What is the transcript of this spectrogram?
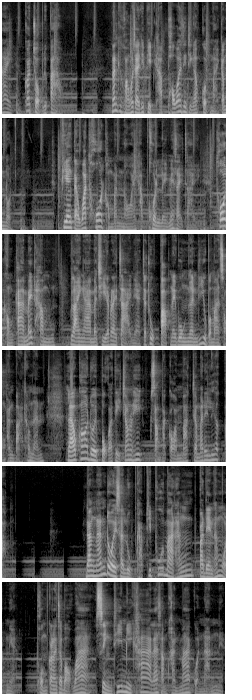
ให้ก็จบหรือเปล่า นั่นคือความเข้าใจที่ผิดครับ เพราะว่าจริงๆแล้วกฎหมายกำหนด เพียงแต่ว่าโทษของมันน้อยครับ คนเลยไม่ใส่ใจ โทษของการไม่ทำรายงานบัญชีรับรายจ่ายเนี่ยจะถูกปรับในวงเงินที่อยู่ประมาณ 2,000 บาทเท่านั้น แล้วก็โดยปกติเจ้าหน้าที่สัมภาระมักจะไม่ได้เลือกปรับ ดังนั้นโดยสรุปครับที่พูดมาทั้งประเด็นทั้งหมดเนี่ยผมกำลังจะบอกว่าสิ่งที่มีค่าและสำคัญมากกว่านั้นเนี่ย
